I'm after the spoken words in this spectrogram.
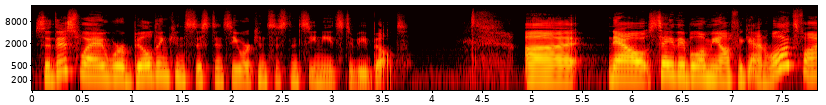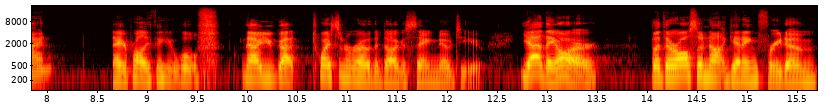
So this way, we're building consistency where consistency needs to be built. Uh, now, say they blow me off again. Well, that's fine. Now you're probably thinking, well, now you've got twice in a row the dog is saying no to you. Yeah, they are, but they're also not getting freedom,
